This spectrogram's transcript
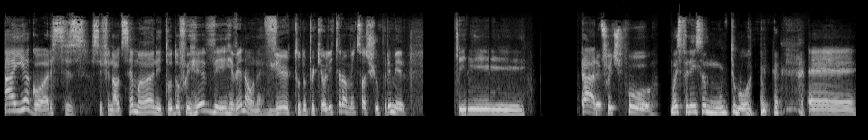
Aí agora, esses, esse final de semana e tudo, eu fui rever, rever não, né? Ver tudo, porque eu literalmente só assisti o primeiro. E. Cara, foi tipo uma experiência muito boa. é,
